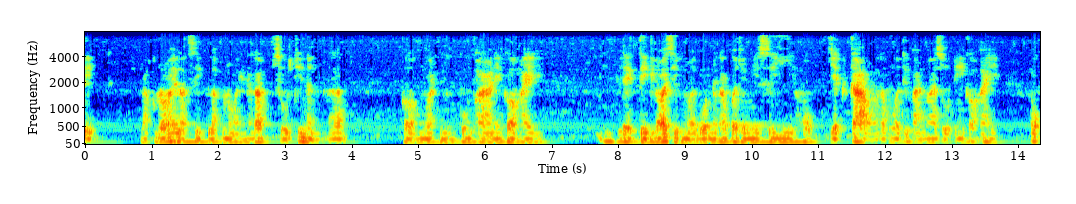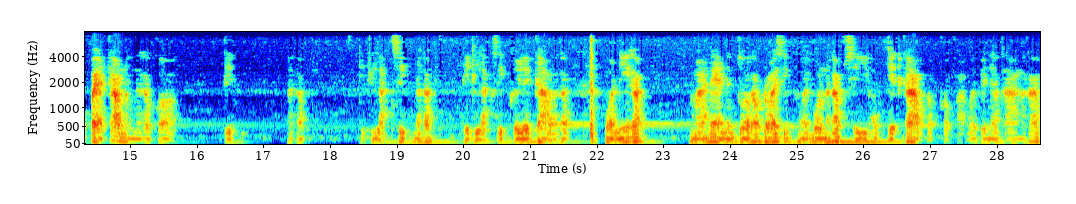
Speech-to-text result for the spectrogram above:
ติด หลักร้อย หลักสิบ หลักหน่วยนะครับ สูตรที่ 1 นะครับ ก็งวด 1 กุมภานี่ก็ให้เลขติด 110 หน่วยบนนะครับ ก็จะมี 4 6 7 9 นะครับ งวดที่ผ่านมาสูตรนี้ก็ให้ 6 8 9 1 นะครับ ก็ติดนะครับ ติดหลักสิบนะครับ ติดหลักสิบคือเลขเก้านะครับงวดนี้ครับ มาแน่หนึ่งตัวครับร้อยสิบหน่วยบนนะครับสี่หกเจ็ดเก้าครับก็ฝากไว้เป็นแนวทางนะครับ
